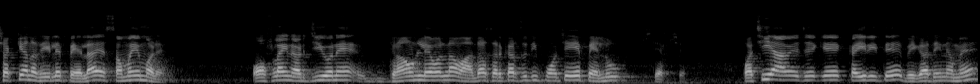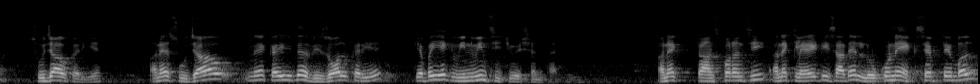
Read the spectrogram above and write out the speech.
શક્ય નથી. એટલે પહેલાં એ સમય મળે. ઓફલાઈન અરજીઓને ગ્રાઉન્ડ લેવલના વાંધા સરકાર સુધી પહોંચે એ પહેલું સ્ટેપ છે. પછી આવે છે કે કઈ રીતે ભેગા થઈને અમે સુઝાવ કરીએ અને સુઝાવને કઈ રીતે રિઝોલ્વ કરીએ કે ભાઈ એક વિન વિન સિચ્યુએશન થાય. અને ટ્રાન્સપરન્સી અને ક્લેરિટી સાથે લોકોને એક્સેપ્ટેબલ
